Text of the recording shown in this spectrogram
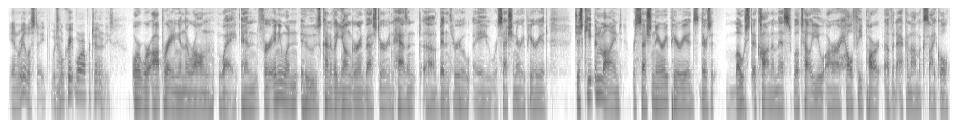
in real estate, which will create more opportunities. Or we're operating in the wrong way. And for anyone who's kind of a younger investor and hasn't uh, been through a recessionary period, just keep in mind recessionary periods, there's a, most economists will tell you are a healthy part of an economic cycle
